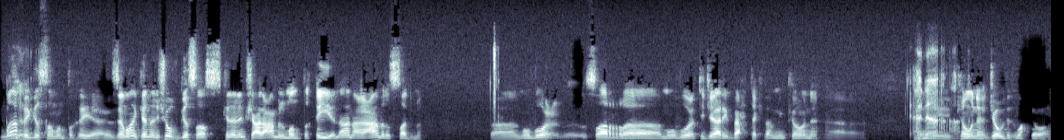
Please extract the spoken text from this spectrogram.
ما في قصة منطقية. زمان كنا نشوف قصص كنا نمشي على عامل منطقية الآن على عامل الصدمة. فالموضوع صار آه، موضوع تجاري بحت أكثر من كونه يعني يعني كونه جودة محتوى.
